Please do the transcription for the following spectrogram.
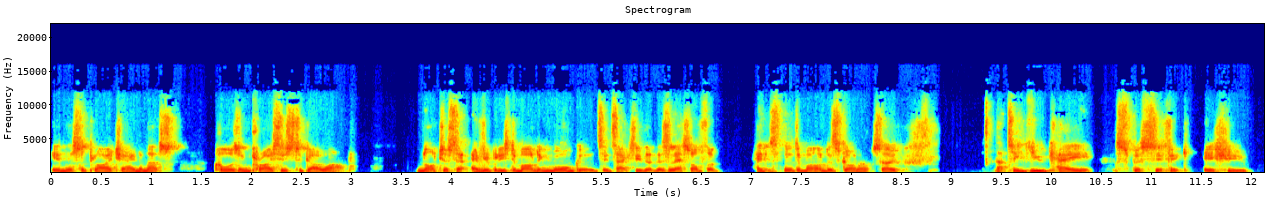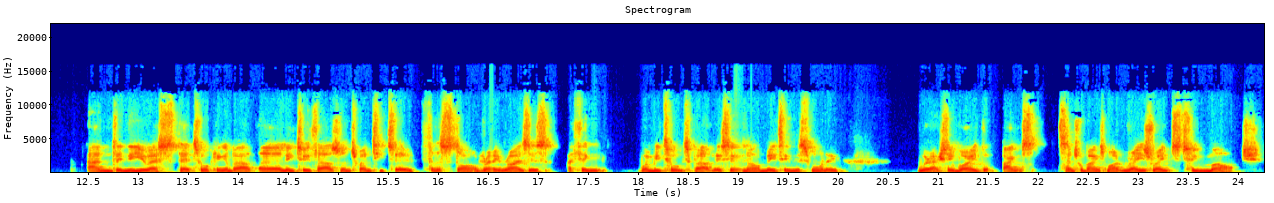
in the supply chain, and that's causing prices to go up. Not just that everybody's demanding more goods, it's actually that there's less of them. Hence, the demand has gone up. So that's a UK specific issue. And in the US, they're talking about early 2022 for the start of rate rises. I think when we talked about this in our meeting this morning, we're actually worried that banks, central banks might raise rates too much.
